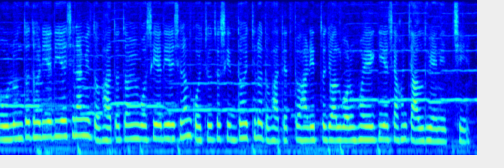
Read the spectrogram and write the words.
উলুন তো ধরিয়ে দিয়েছিলামই তো, ভাতও তো আমি বসিয়ে দিয়েছিলাম, কচু তো সিদ্ধ হচ্ছিল তো, ভাতের তো হাঁড়ির তো জল গরম হয়ে গিয়েছে, এখন চাল ধুয়ে নিচ্ছি।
